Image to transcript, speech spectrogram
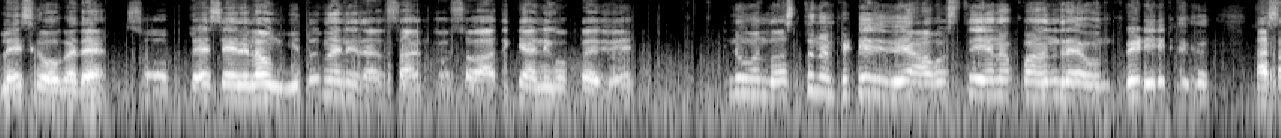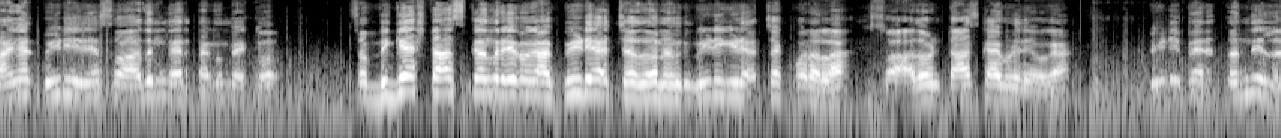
ಪ್ಲೇಸ್ಗೆ ಹೋಗೋದೆ. ಸೊ ಪ್ಲೇಸ್ ಏನಿಲ್ಲ, ಒಂದು ಇದ್ರ ಮೇಲೆ ಇದೆ ಸಾಕು. ಸೊ ಅದಕ್ಕೆ ಅಲ್ಲಿಗೆ ಹೋಗ್ತಾ ಇದ್ವಿ. ಇನ್ನು ಒಂದು ವಸ್ತುನ ಬಿಟ್ಟಿದೀವಿ ಆ ವಸ್ತು ಏನಪ್ಪಾ ಅಂದ್ರೆ, ಒಂದು ಬಿಡಿ ಆ ಸಾಂಗಲ್ಲಿ ಬಿಡಿ ಇದೆ ಸೊ ಅದನ್ನ ಬೇರೆ ತಗೊಬೇಕು. ಸೊ ಬಿಗ್ಗೆಸ್ಟ್ ಟಾಸ್ಕ್ ಅಂದ್ರೆ ಇವಾಗ ಬೀಡಿ ಹಚ್ಚೋದು. ನಮ್ಗೆ ಬೀಡಿ ಗಿಡಿ ಹಚ್ಚಕ್ ಬರಲ್ಲ. ಸೊ ಅದೊಂದು ಟಾಸ್ಕ್ ಆಗ್ಬಿಡಿದೆ ಇವಾಗ. ಬೀಡಿ ಬೇರೆ ತಂದಿಲ್ಲ.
